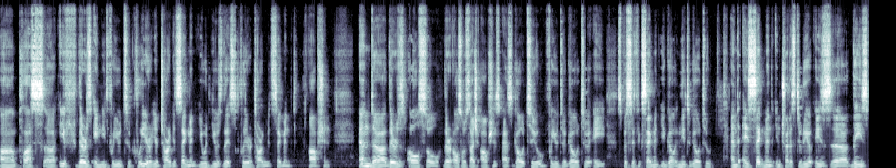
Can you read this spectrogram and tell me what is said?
Uh, plus, uh, if there's a need for you to clear your target segment, you would use this clear target segment option. And uh, there's also there are also such options as go to for you to go to a specific segment you go need to go to, and a segment in Trados Studio is uh, these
